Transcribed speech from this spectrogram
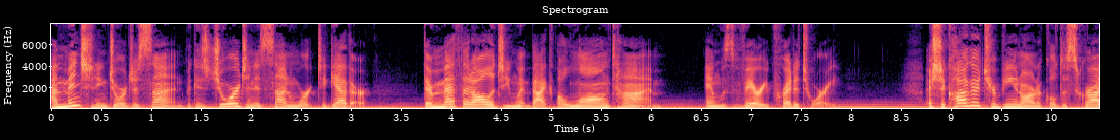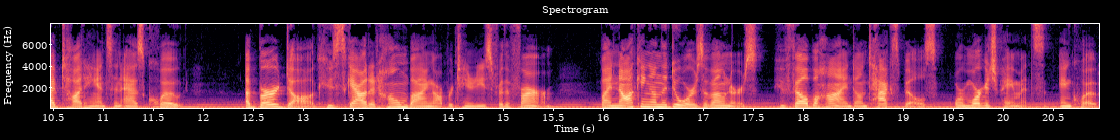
I'm mentioning George's son because George and his son worked together. Their methodology went back a long time and was very predatory. A Chicago Tribune article described Todd Hansen as, quote, a bird dog who scouted home buying opportunities for the firm by knocking on the doors of owners who fell behind on tax bills or mortgage payments, end quote.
